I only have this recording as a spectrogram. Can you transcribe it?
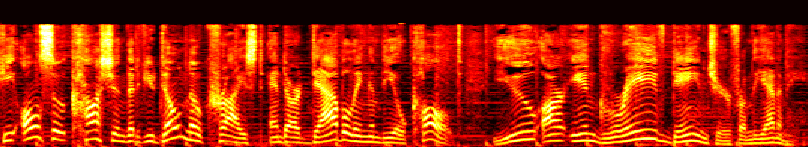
He also cautioned that if you don't know Christ and are dabbling in the occult, you are in grave danger from the enemy.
